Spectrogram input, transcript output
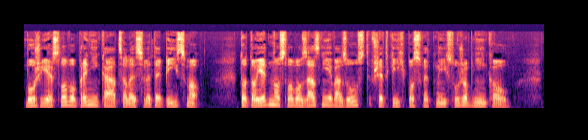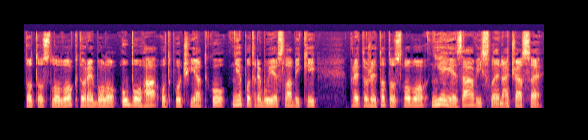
Božie slovo preniká celé sveté písmo. Toto jedno slovo zaznieva z úst všetkých posvetných služobníkov. Toto slovo, ktoré bolo u Boha od počiatku, nepotrebuje slabiky, pretože toto slovo nie je závislé na čase.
